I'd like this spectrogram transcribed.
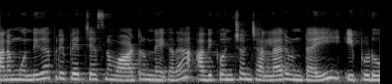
మనం ముందుగా ప్రిపేర్ చేసిన వాటర్ ఉన్నాయి కదా అవి కొంచెం చల్లారి ఉంటాయి. ఇప్పుడు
